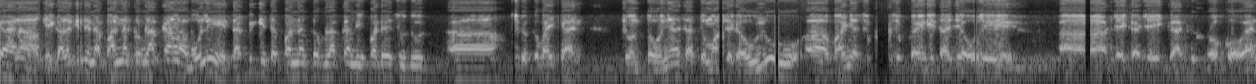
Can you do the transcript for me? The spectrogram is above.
Kan ah, okey kalau kita nak pandang ke belakang lah boleh tapi kita pandang ke belakang daripada sudut uh, sudut kebaikan. Contohnya satu masa dahulu uh, banyak suka-suka yang ditaja oleh uh, syarikat-syarikat rokok kan.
